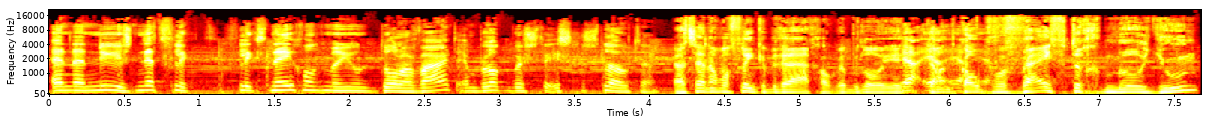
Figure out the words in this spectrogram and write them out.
En eh, nu is Netflix Netflix 900 miljoen dollar waard. En Blockbuster is gesloten. Ja, het zijn nog wel flinke bedragen ook. Ik bedoel, je Ja, ja, kan het ja, kopen voor 50 miljoen.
